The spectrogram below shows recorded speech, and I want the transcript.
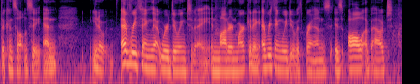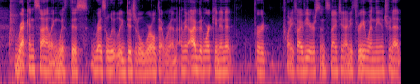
the consultancy. And you know, everything that we're doing today in modern marketing, everything we do with brands is all about reconciling with this resolutely digital world that we're in. I mean, I've been working in it for 25 years since 1993 when the internet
